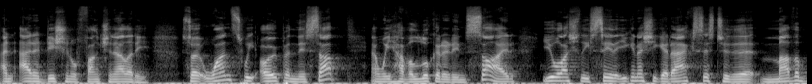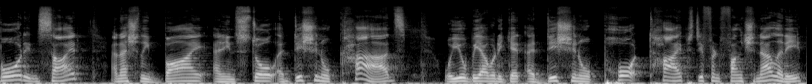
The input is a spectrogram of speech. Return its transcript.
and add additional functionality. So once we open this up and we have a look at it inside, you will actually see that you can actually get access to the motherboard inside and actually buy and install additional cards where you'll be able to get additional port types, different functionality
